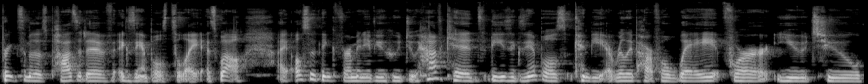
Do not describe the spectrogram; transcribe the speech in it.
bring some of those positive examples to light as well. I also think for many of you who do have kids, these examples can be a really powerful way for you to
